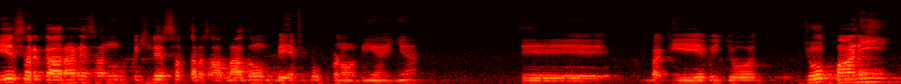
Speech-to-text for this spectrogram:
ਇਹ ਸਰਕਾਰਾਂ ਨੇ ਸਾਨੂੰ ਪਿਛਲੇ 70 ਸਾਲਾਂ ਤੋਂ ਬੇਵਕੂਫ ਬਣਾਉਂਦੀਆਂ ਆਈਆਂ। ਤੇ ਬਾਕੀ ਇਹ ਵੀ ਜੋ ਜੋ ਬਾਣੀ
